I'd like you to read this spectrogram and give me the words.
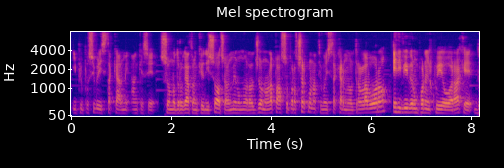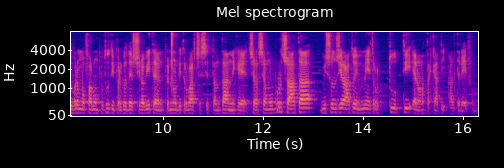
il più possibile di staccarmi, anche se sono drogato anche io di social, almeno un'ora al giorno la passo, però cerco un attimo di staccarmi oltre al lavoro e di vivere un po' nel qui e ora, che dovremmo farlo un po' tutti per goderci la vita e per non ritrovarci a 70 anni che ce la siamo bruciata. Mi sono girato in metro, tutti erano attaccati al telefono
